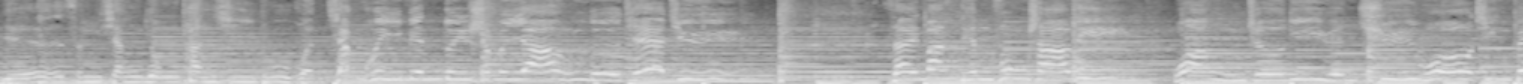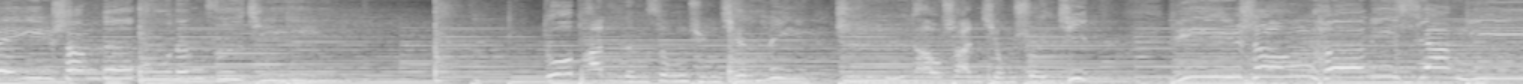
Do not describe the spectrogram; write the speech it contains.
也曾相拥叹息，不管将会面对什么样的结局，在漫天风沙里望着你远去，我竟悲伤得不能自己。多盼能送君千里，直到山穷水尽，一生和你相依。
